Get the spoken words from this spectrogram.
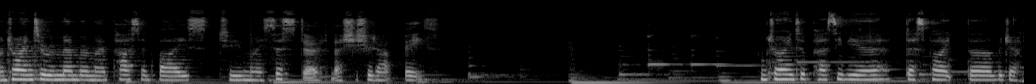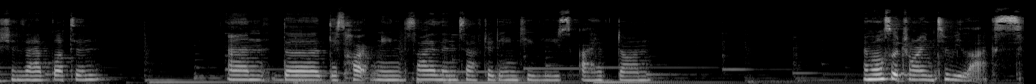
I'm trying to remember my past advice to my sister that she should have faith. I'm trying to persevere despite the rejections I have gotten and the disheartening silence after the interviews I have done. I'm also trying to relax.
